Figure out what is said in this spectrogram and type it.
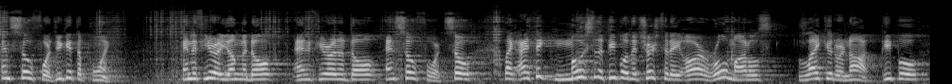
and so forth. You get the point. And if you're a young adult, and if you're an adult, and so forth. So, like, I think most of the people in the church today are role models, like it or not. People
